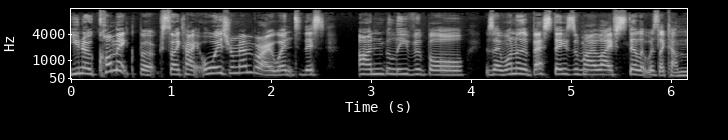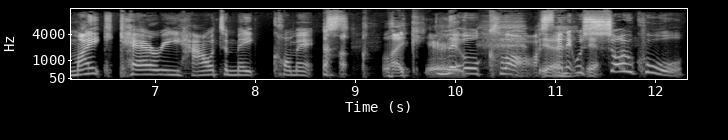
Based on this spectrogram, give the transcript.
you know, comic books. Like I always remember I went to this unbelievable, it was like one of the best days of my life still. It was like a Mike Carey how to make comics like little class. Yeah, and it was yeah. so cool.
